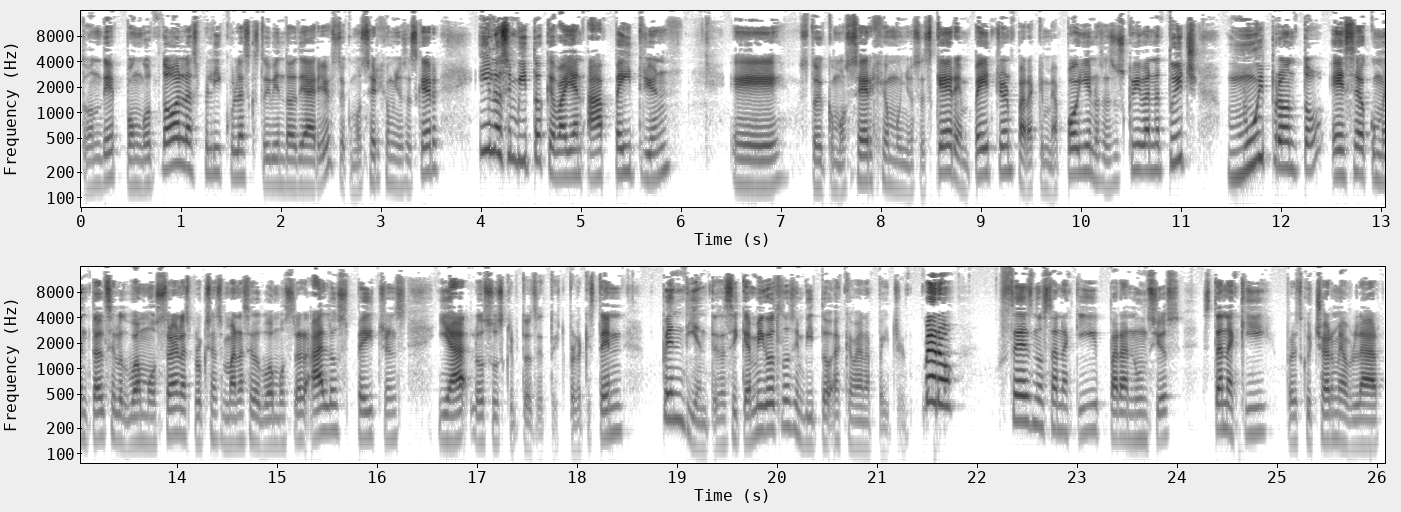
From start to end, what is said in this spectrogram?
donde pongo todas las películas que estoy viendo a diario. Estoy como Sergio Muñoz Esquer. Y los invito a que vayan a Patreon eh, estoy como Sergio Muñoz Esquer en Patreon para que me apoyen o se suscriban a Twitch. Muy pronto ese documental se los voy a mostrar. En las próximas semanas se los voy a mostrar a los patrons y a los suscriptores de Twitch para que estén pendientes. Así que amigos, los invito a que vayan a Patreon. Pero ustedes no están aquí para anuncios, están aquí para escucharme hablar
